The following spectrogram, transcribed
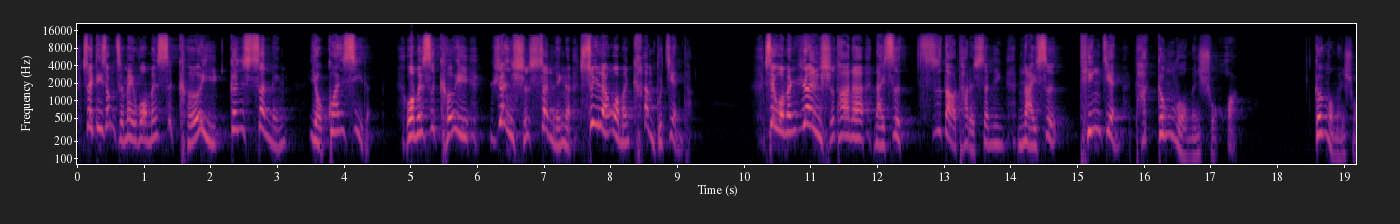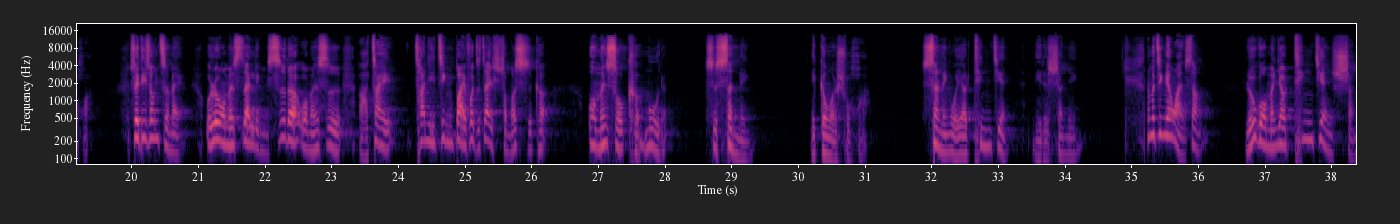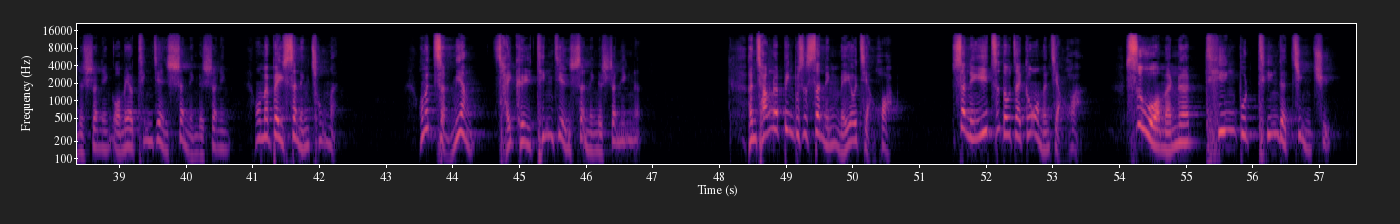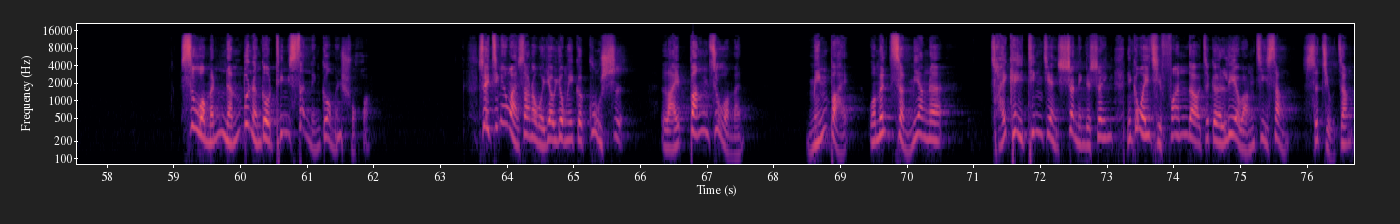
所以弟兄姊妹，我们是可以跟圣灵有关系的，我们是可以认识圣灵的。虽然我们看不见他，所以我们认识他呢，乃是知道他的声音，乃是听见他跟我们说话，跟我们说话。所以弟兄姊妹，无论我们是在领诗的，我们是啊在参与敬拜，或者在什么时刻，我们所渴慕的是圣灵。你跟我说话，圣灵，我要听见你的声音。那么今天晚上，如果我们要听见神的声音，我们要听见圣灵的声音，我们被圣灵充满，我们怎么样才可以听见圣灵的声音呢？很长的，并不是圣灵没有讲话，圣灵一直都在跟我们讲话，是我们呢听不听得进去。是我们能不能够听圣灵跟我们说话？所以今天晚上呢，我要用一个故事来帮助我们明白我们怎么样呢，才可以听见圣灵的声音。你跟我一起翻到这个《列王记上》十九章，《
